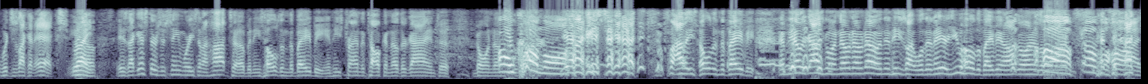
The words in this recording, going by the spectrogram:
which is like an X, you Right. know, is I guess there's a scene where he's in a hot tub and he's holding the baby and he's trying to talk another guy into going. Oh, come on. Yeah, he's, yeah, while he's holding the baby, and the other guy's going no, no, no, and then he's like, well, then here you hold the baby and I'll go under the Oh, water. come on.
